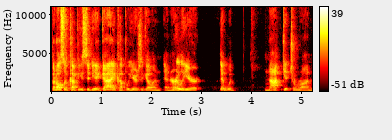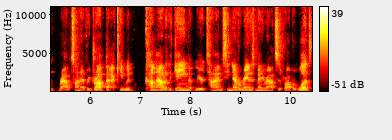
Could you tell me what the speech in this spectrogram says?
But also, Kupp used to be a guy a couple years ago and, and earlier that would not get to run routes on every dropback. He would come out of the game at weird times. He never ran as many routes as Robert Woods.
